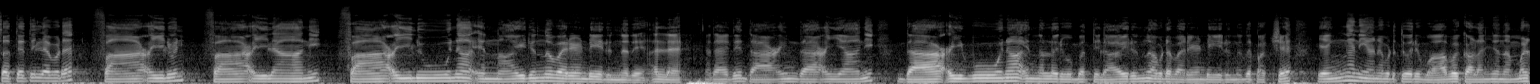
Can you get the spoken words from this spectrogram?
സത്യത്തിൽ അവിടെ ഫായിലുൻ ഫായിലാനി ഫായിലൂന എന്നായിരുന്നു വരേണ്ടിയിരുന്നത് അല്ലേ? അതായത് ദാഇൻ ദാഇയാനി ദാഇബൂന എന്നുള്ള രൂപത്തിലായിരുന്നു അവിടെ വരേണ്ടിയിരുന്നത്. പക്ഷേ എങ്ങനെയാണ് ഇവിടുത്തെ ഒരു വാവ് കളഞ്ഞ് നമ്മൾ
